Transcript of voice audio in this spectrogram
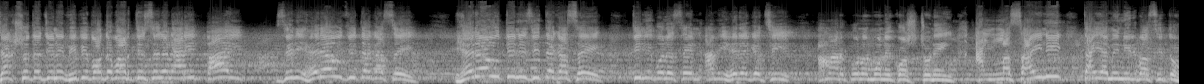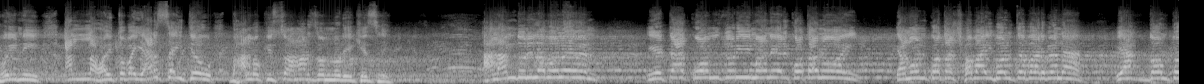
জাকসুতে যিনি ভিপি পদপ্রার্থী ছিলেন আরিফ ভাই, যিনি হেরেও জিতে গেছে, হেরেও তিনি জিতে গেছে, তিনি বলেছেন, আমি হেরে গেছি, আমার কোনো মনে কষ্ট নেই, আল্লাহ চাইনি, তাই আমি নির্বাচিত হইনি, আল্লাহ হয়তো বা ইয়ার চাইতেও ভালো কিছু আমার জন্য রেখেছে। আলহামদুলিল্লাহ বলেন, এটা কমজোরি ইমানের কথা নয়, এমন কথা সবাই বলতে পারবে না এক দল তো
